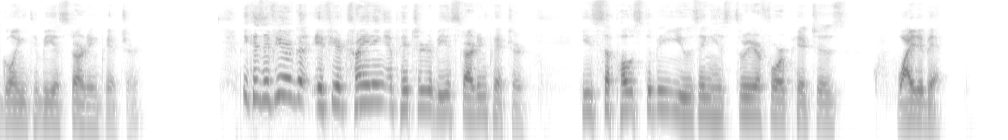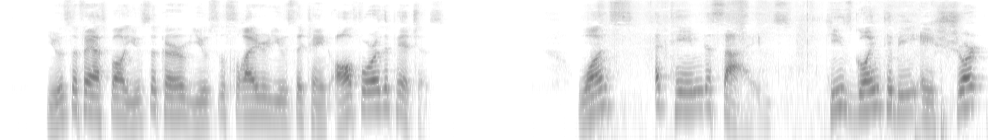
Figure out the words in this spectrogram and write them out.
going to be a starting pitcher, because if you're if you're training a pitcher to be a starting pitcher, he's supposed to be using his three or four pitches quite a bit. Use the fastball, use the curve, use the slider, use the change, all four of the pitches. Once a team decides he's going to be a short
